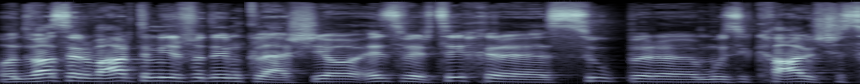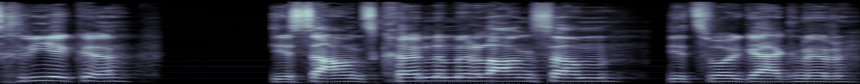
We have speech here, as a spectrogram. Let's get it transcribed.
Und was erwarten wir von dem Clash? Ja, es wird sicher ein super äh, musikalisches Kriegen. Die Sounds können wir langsam, die zwei Gegner,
